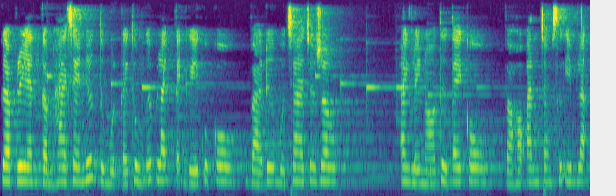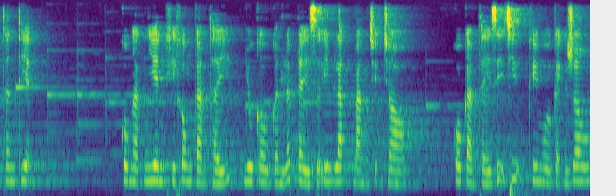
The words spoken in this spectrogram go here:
Gabriel cầm hai chai nước từ một cái thùng ướp lạnh cạnh ghế của cô và đưa một chai cho Joe. Anh lấy nó từ tay cô và họ ăn trong sự im lặng thân thiện. Cô ngạc nhiên khi không cảm thấy nhu cầu cần lấp đầy sự im lặng bằng chuyện trò. Cô cảm thấy dễ chịu khi ngồi cạnh râu,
